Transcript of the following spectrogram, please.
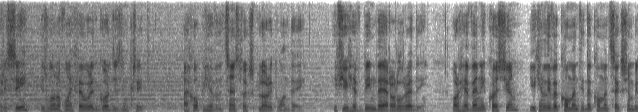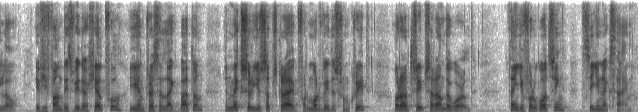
Vrisi is one of my favorite gorges in Crete. I hope you have the chance to explore it one day. If you have been there already or have any question, you can leave a comment in the comment section below. If you found this video helpful, you can press the like button and make sure you subscribe for more videos from Crete or our trips around the world. Thank you for watching, see you next time.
